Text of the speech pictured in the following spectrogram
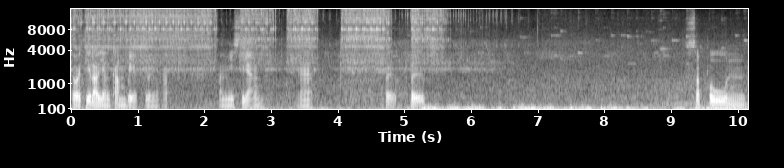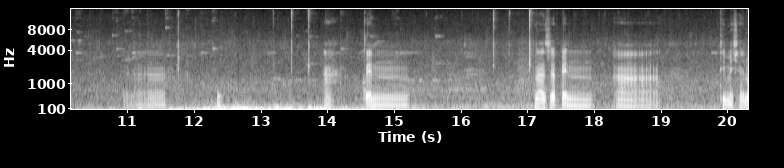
โดยที่เรายังกำเบรกอยู่นี่ครับ มันมีเสียงนะปึ๊บปึ๊บสปูนอะเป็น น่าจะเป็น อ่า ที่ไม่ใช่โล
